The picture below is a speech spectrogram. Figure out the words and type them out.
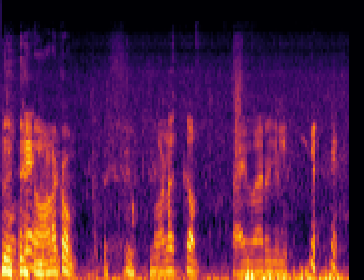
വണക്കം. വണക്കം. തായ്വാറുകൾ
